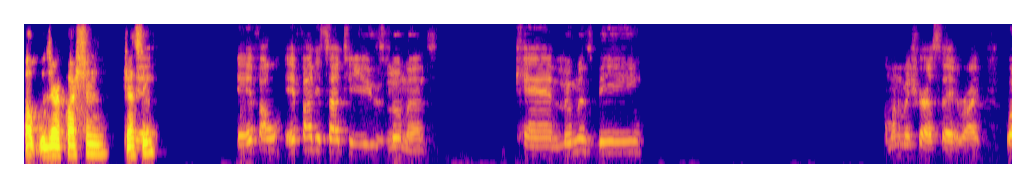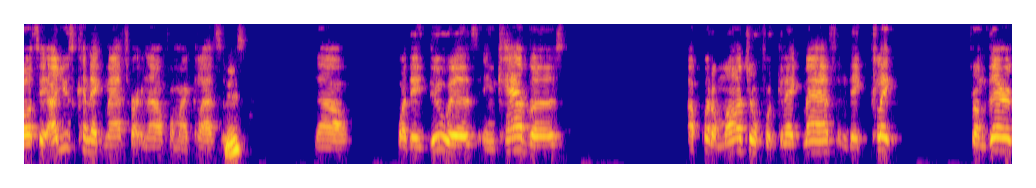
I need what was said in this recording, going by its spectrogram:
oh, was there a question, Jesse? If I, if I decide to use lumens, can lumens be, I want to make sure I say it right. Well, see, I use Connect Math right now for my classes. Now, what they do is in Canvas, I put a module for Connect Math and they click from there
